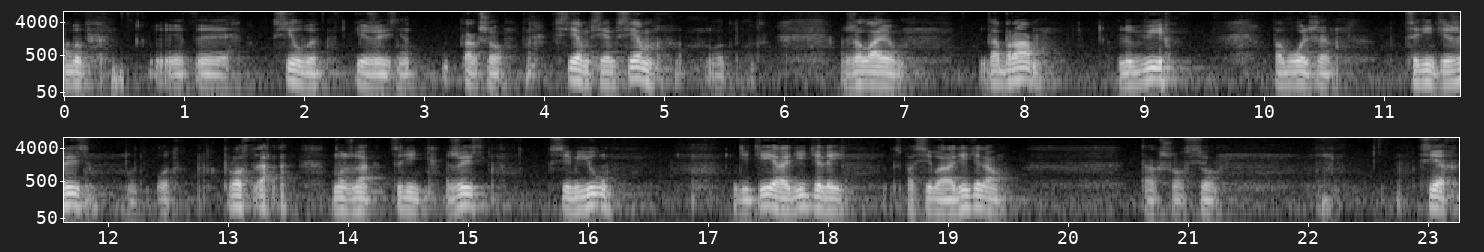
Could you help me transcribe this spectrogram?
бы это, сил бы и жизни. Так что всем, всем, всем вот, вот, желаю добра, любви побольше. Цените жизнь. Вот, вот. Просто нужно ценить жизнь, семью, детей, родителей. Спасибо родителям. Так что все. Всех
